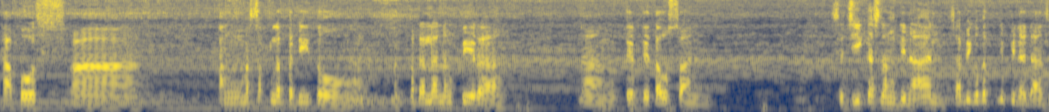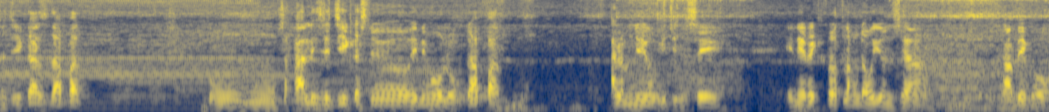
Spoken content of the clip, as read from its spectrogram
Tapos ah ang masakla pa dito, nagpadala ng pera ng 30,000 sa GCash lang dinaan. Sabi ko ba't niyo pinadaan sa GCash? Dapat kung sakali sa GCash niyo inihulog, dapat alam niyo yung agency. Ini-recruit lang daw yun siya. Sabi ko,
